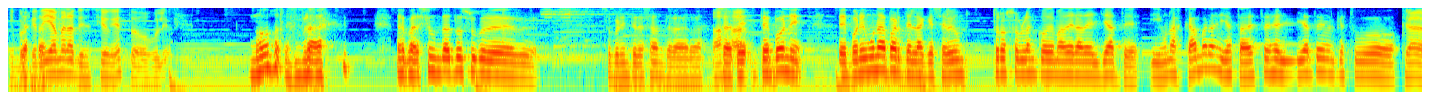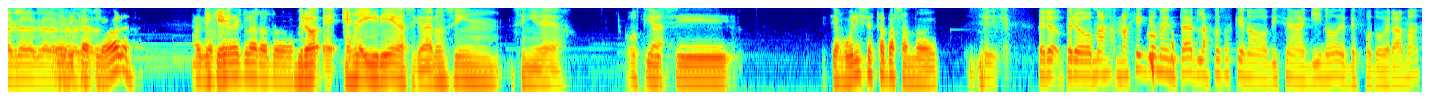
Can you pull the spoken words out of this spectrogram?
¿Y por Ya qué está. te llama la atención esto, Julio? No, en plan, me parece un dato súper súper interesante, la verdad. O sea, te, te pone te ponen una parte en la que se ve un trozo blanco de madera del yate y unas cámaras y hasta este es el yate en el que estuvo Claro, claro, claro. eh, claro, DiCaprio, claro. ¿vale? Para que Es os que- quede claro todo. Bro, e- es la Y, se quedaron sin, sin idea. Hostia. Y si... Hostia, Willy se está pasando hoy. Sí. Pero, pero más, más que comentar las cosas que nos dicen aquí, ¿no? Desde fotogramas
